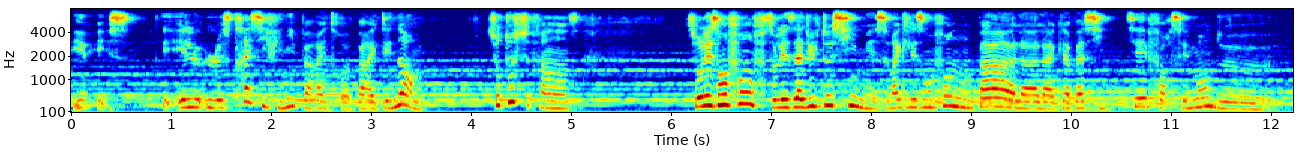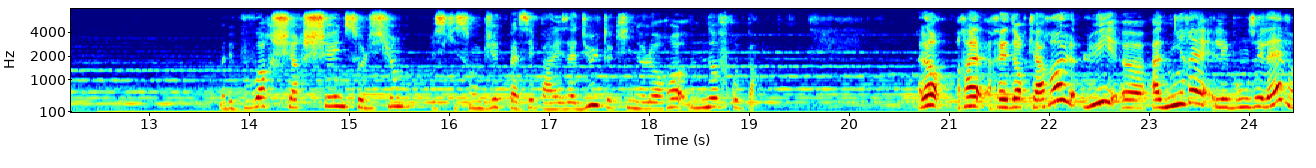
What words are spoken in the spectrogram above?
et, le, stress, il finit par être, par être énorme. Surtout, enfin, sur les enfants, sur les adultes aussi, mais c'est vrai que les enfants n'ont pas la, capacité forcément de, bah, de pouvoir chercher une solution, puisqu'ils sont obligés de passer par les adultes qui ne leur offrent pas. Alors, Raider Carroll, lui, euh, admirait les bons élèves,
